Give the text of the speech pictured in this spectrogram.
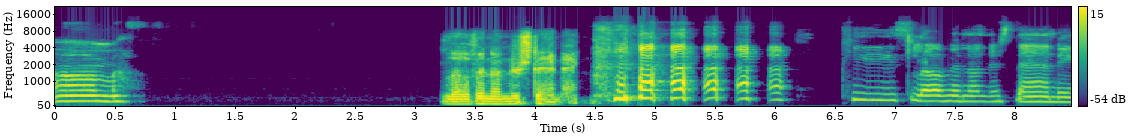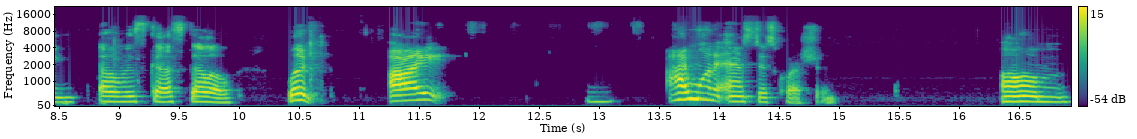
um Love and understanding. peace love and understanding elvis costello. Look i i want to ask this question. Um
